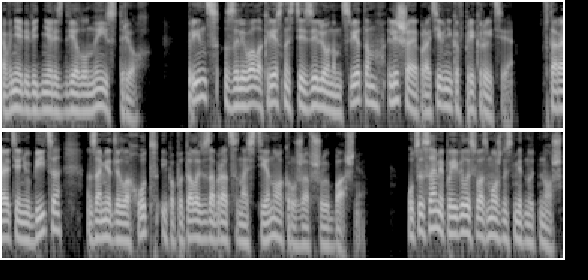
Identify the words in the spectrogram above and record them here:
В небе виднелись две луны из трех. Принц заливал окрестности зеленым цветом, лишая противников прикрытия. Вторая тень-убийца замедлила ход и попыталась взобраться на стену, окружавшую башню. У Цесами появилась возможность метнуть нож.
